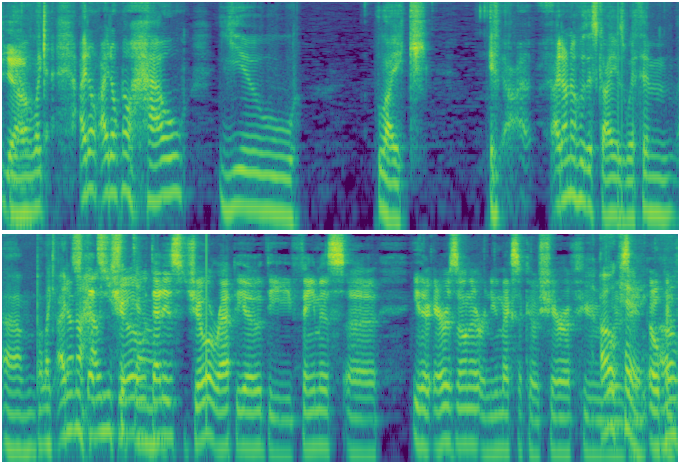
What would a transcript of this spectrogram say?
you Yeah. know like i don't i don't know how you like if I, I don't know who this guy is with him um but like i don't know how That's you Joe. sit down That is Joe Arpaio, the famous uh, either Arizona or New Mexico sheriff who was an open okay.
